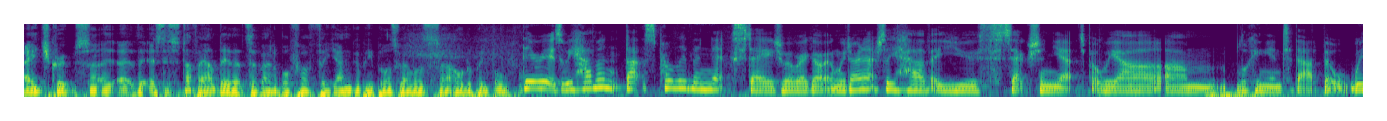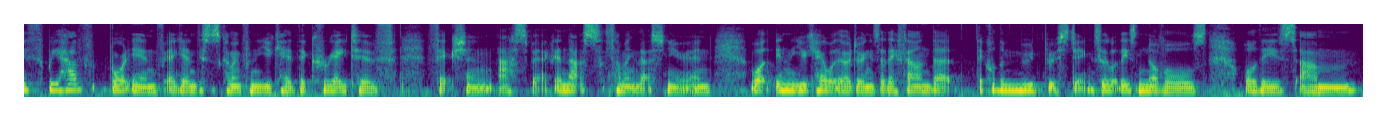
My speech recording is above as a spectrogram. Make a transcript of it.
age groups? Uh, uh is there stuff out there that's available for, for younger people as well as uh, older people? There is. We haven't, that's probably the next stage where we're going. We don't actually have a youth section yet, but we are um, looking into that. But with, we have brought in, again, this is coming from the UK, the creative fiction aspect, and that's something that's new. And what in the UK, what they were doing is that they found that they call them mood boosting. So they've got these novels or these. Um,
